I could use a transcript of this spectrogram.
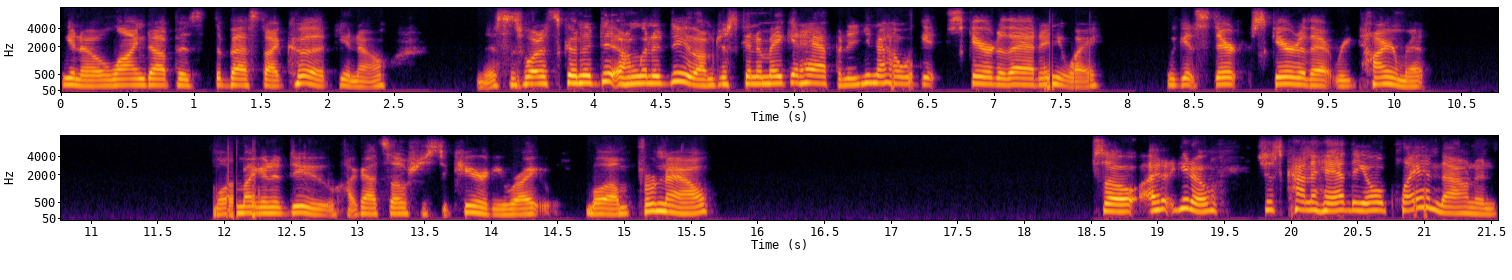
you know, lined up as the best I could, you know. This is what it's going to do. I'm going to do. I'm just going to make it happen. And you know how we get scared of that anyway. We get scared scared of that retirement. What am I going to do? I got Social Security, right? Well, for now. So I, you know, just kind of had the old plan down and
